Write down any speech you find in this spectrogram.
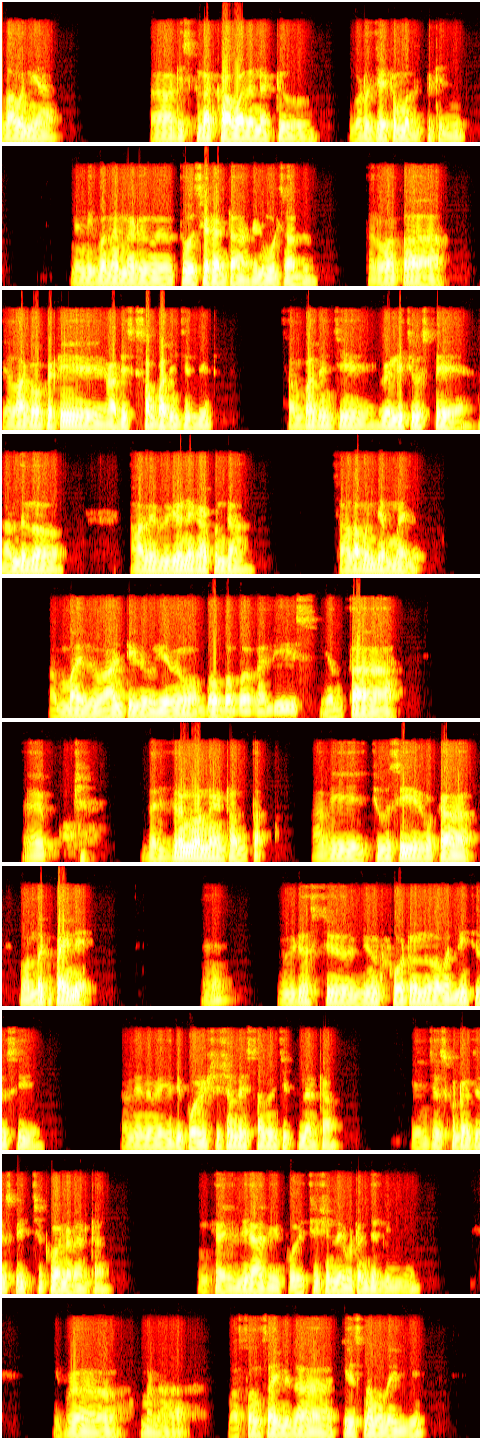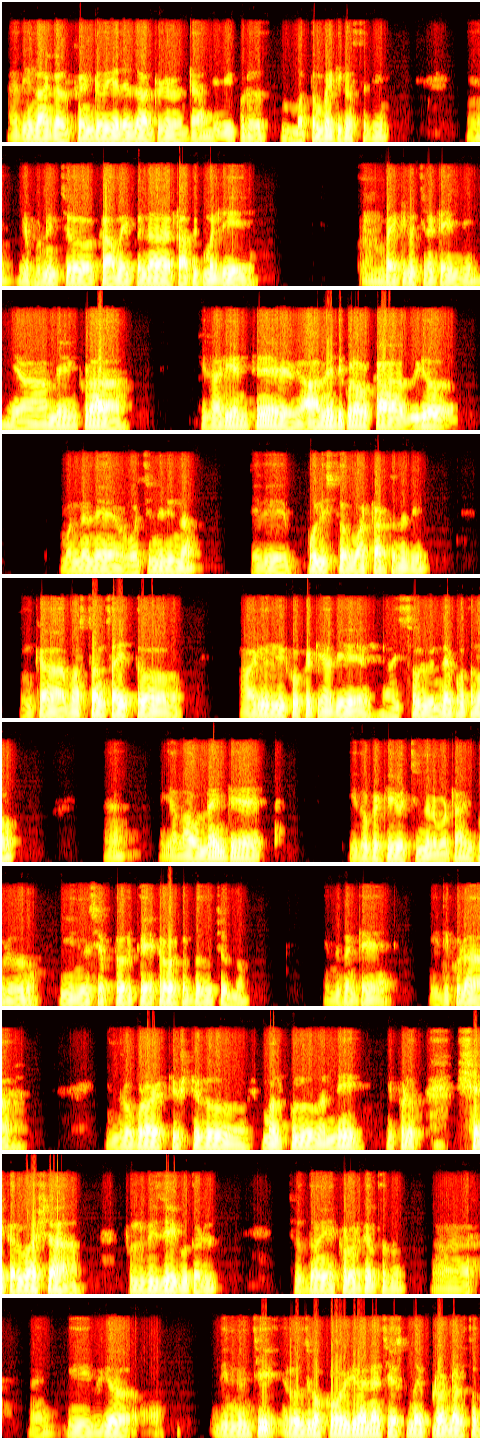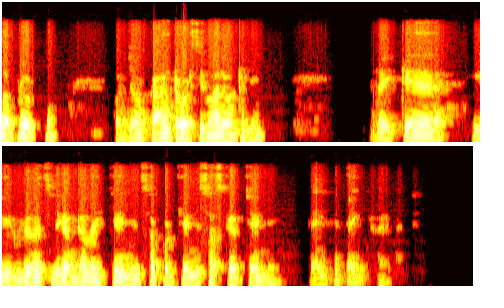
లావణ్య ఆ డిస్క్ నాకు కావాలన్నట్టు గొడవ చేయటం మొదలుపెట్టింది. నేను ఇవ్వనన్నాడు తోసాడంట రెండు మూడు సార్లు. తర్వాత ఎలాగో ఒకటి ఆ డిస్క్ సంపాదించింది. సంపాదించి వెళ్ళి చూస్తే అందులో ఆమె వీడియోనే కాకుండా చాలామంది అమ్మాయిలు. అమ్మాయిలు ఆంటీలు ఏమేమో అబ్బబ్బబ్బా గలీస్ ఎంత దరిద్రంగా ఉన్నాయంట అంత. అవి చూసి ఒక వందకు పైనే. వీడియోస్ న్యూడ్ ఫోటోలు అవన్నీ చూసి నేను ఇది పోలీస్ స్టేషన్లో ఇస్తానని చెప్పిందంట. ఏం చేసుకుంటావో చేసుకుని ఇచ్చుకో అన్నాడంట. ఇంకా వెళ్ళి అది పోలీస్ స్టేషన్లో ఇవ్వటం జరిగింది. ఇప్పుడు మన మస్తం సాయి మీద కేసు నమోదైంది. అది నా గర్ల్ ఫ్రెండ్ ఏదేదో అంటున్నాడంట. ఇది ఇప్పుడు మొత్తం బయటికి వస్తుంది. ఎప్పటి నుంచో కామ్ అయిపోయిన టాపిక్ మళ్ళీ బయటికి వచ్చినట్టు అయింది ఆమె కూడా కిలాడి అంటే ఆమెది కూడా ఒక వీడియో మొన్ననే వచ్చింది నిన్న. ఇది పోలీస్తో మాట్లాడుతున్నది. ఇంకా మస్తాన్ సాయితో ఆడియో లీక్ ఒకటి అది అస్సలు వినలేకపోతున్నాం. ఎలా ఉన్నాయంటే ఇదొకటి వచ్చిందనమాట. ఇప్పుడు ఈ న్యూస్ ఎప్పటి వరకు ఎక్కడి వరకు వెళ్తుందో చూద్దాం. ఎందుకంటే ఇది కూడా ఇందులో కూడా ట్విస్టులు మలుపులు అన్నీ ఇప్పుడు శేఖర్ భాష ఫుల్ బిజీ అయిపోతాడు. చూద్దాం ఎక్కడి వరకు వెళ్తుందో. ఈ వీడియో దీని గురించి రోజుకి ఒక్క వీడియో అయినా చేసుకుందాం. ఎప్పుడు నడుస్తుంది నడుస్తుందో అప్పటి వరకు. కొంచెం కాంట్రవర్సీ బాగానే ఉంటుంది. రైట్ ఈ వీడియో నచ్చింది కనుక లైక్ చేయండి సపోర్ట్ చేయండి సబ్స్క్రైబ్ చేయండి. Thank you thank you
